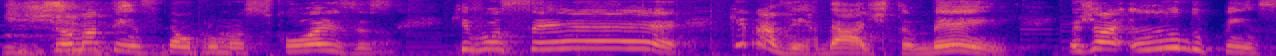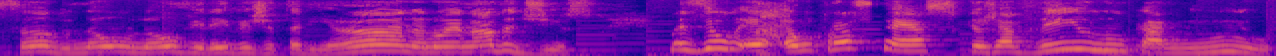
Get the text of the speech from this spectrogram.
te sim, chama atenção para umas coisas que você, que na verdade também, eu já ando pensando, não, não virei vegetariana, não é nada disso. Mas eu, é, é, um processo que eu já venho num caminho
